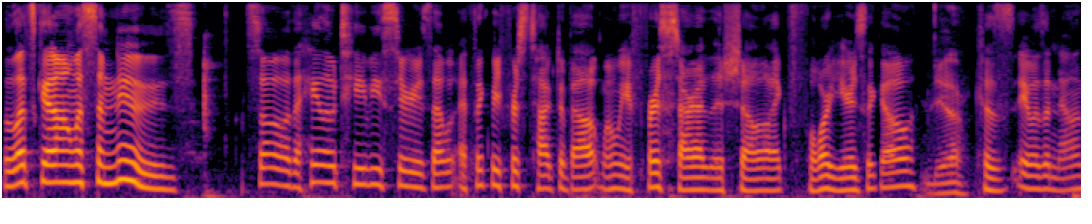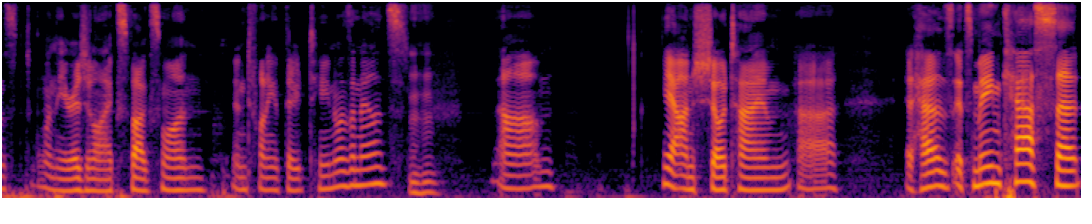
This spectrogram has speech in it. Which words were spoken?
let's get on with some news. So the Halo TV series that I think we first talked about when we first started this show, like four years ago, Yeah. because it was announced when the original Xbox One in 2013 was announced. Mm-hmm. Um, yeah, on Showtime. Uh, it has its main cast set.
